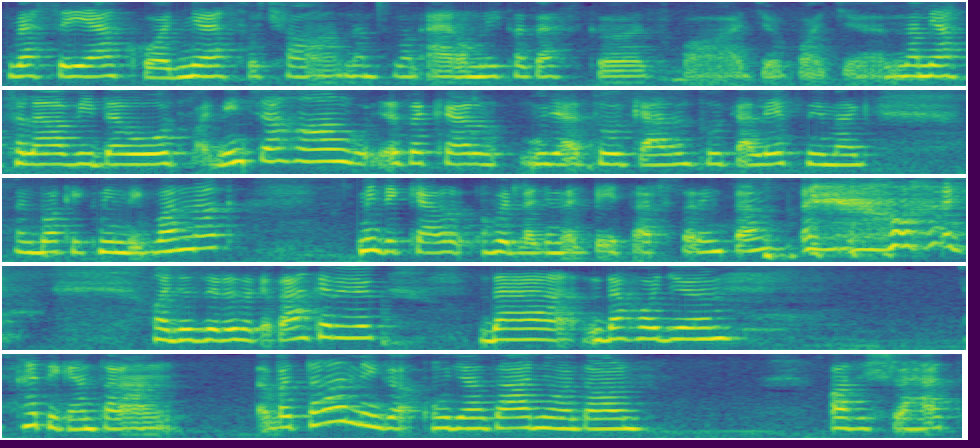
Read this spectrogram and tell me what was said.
veszélyek, hogy mi lesz, hogyha nem tudom, elromlik az eszköz, vagy, vagy nem játsza le a videót, vagy nincsen hang, ezekkel ugye túl kell, túl kell lépni, meg, meg bakik mindig vannak. Mindig kell, hogy legyen egy b szerintem, hogy azért ezeket elkerüljük, de, de hogy hát igen, talán, vagy talán még ugye az árnyoldal az is lehet,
